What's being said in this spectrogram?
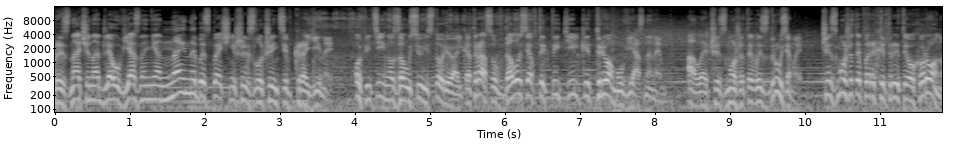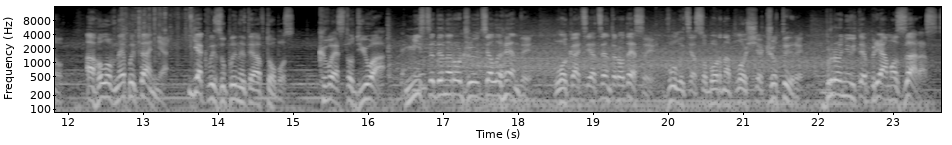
призначена для ув'язнення найнебезпечніших злочинців країни. Офіційно за усю історію Алькатрасу вдалося втекти тільки трьом ув'язненим. Але чи зможете ви з друзями? Чи зможете перехитрити охорону? А головне питання: як ви зупините автобус? Квесто Дюа місце, де народжуються легенди. Локація центр Одеси, вулиця Соборна площа 4. Бронюйте прямо зараз.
